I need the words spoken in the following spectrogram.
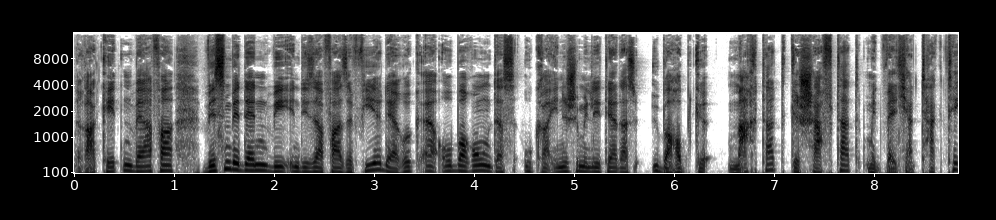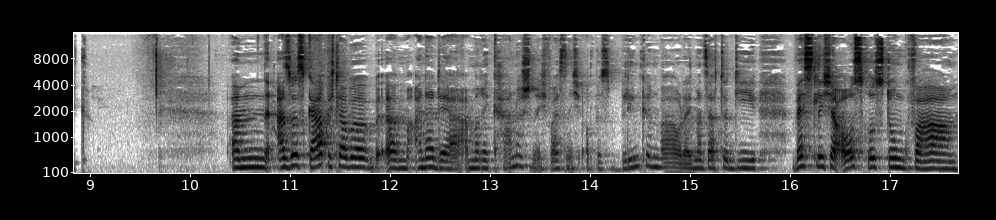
Raketenwerfer. Wissen wir denn, wie in dieser Phase 4 der Rückeroberung das ukrainische Militär das überhaupt gemacht hat, geschafft hat, mit welcher Taktik? Ähm, also es gab, ich glaube, ähm, einer der amerikanischen, ich weiß nicht, ob es Blinken war oder jemand sagte, die westliche Ausrüstung war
